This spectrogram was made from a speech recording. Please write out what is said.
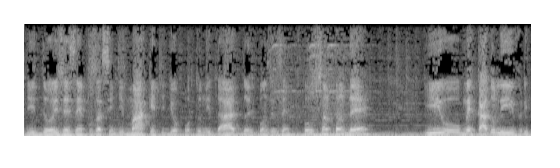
de dois exemplos assim de marketing de oportunidade, dois bons exemplos, foi o Santander e o Mercado Livre.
